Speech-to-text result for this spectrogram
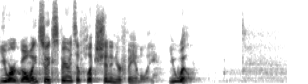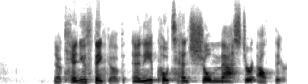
you are going to experience affliction in your family. You will. Now, can you think of any potential master out there?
